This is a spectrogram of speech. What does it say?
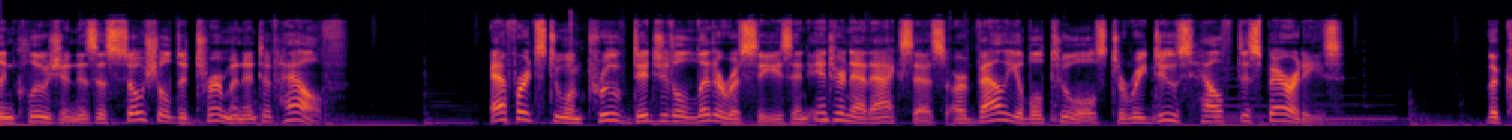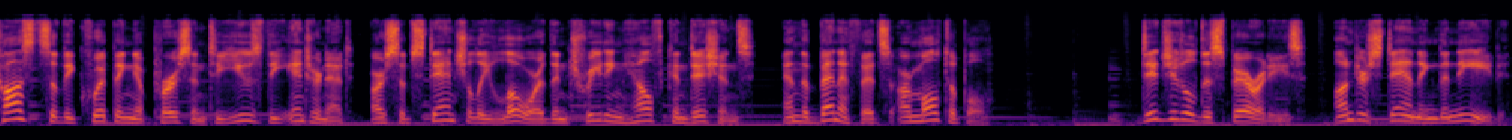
inclusion is a social determinant of health. Efforts to improve digital literacies and internet access are valuable tools to reduce health disparities. The costs of equipping a person to use the internet are substantially lower than treating health conditions, and the benefits are multiple. Digital disparities, understanding the need.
